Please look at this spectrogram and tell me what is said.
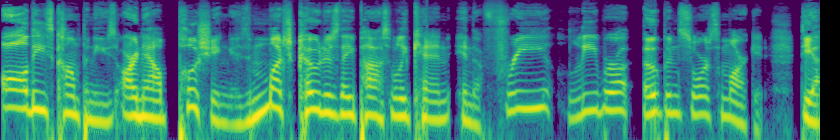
all these companies are now pushing as much code as they possibly can in the free Libre open source market. Do you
